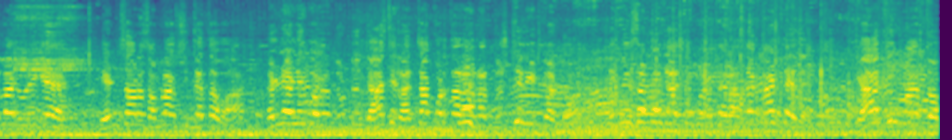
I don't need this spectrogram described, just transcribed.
ಎಲ್ಲ ಇವರಿಗೆ ಎಂಟು ಸಾವಿರ ಸಂಬಳ ಸಿಕ್ಕತ್ತವ ಹಳ್ಳಿ ಬರೋ ದುಡ್ಡು ಜಾಸ್ತಿ ಲಂಚ ಕೊಡ್ತಾರ ಅನ್ನೋ ದೃಷ್ಟಿಲಿ ಇಟ್ಕೊಂಡು ನಿಮಗೆ ಸಂಬಳ ಜಾಸ್ತಿ ಮಾಡ್ತಾರೆ ಅಂತ ಕಾಣ್ತಾ ಇದೆ. ಯಾಕೆ ಮಾತು?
